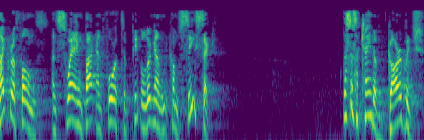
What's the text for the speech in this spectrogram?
microphones and swaying back and forth to people looking at them become seasick. This is a kind of garbage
